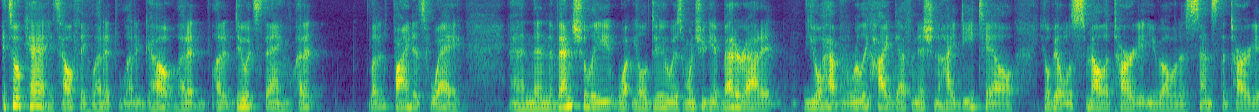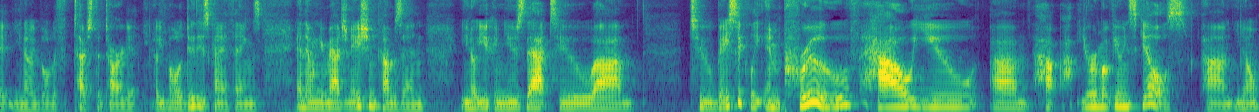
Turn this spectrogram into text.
It's okay. It's healthy. Let it let it go. Let it let it do its thing. Let it let it find its way. And then eventually, what you'll do is once you get better at it, you'll have really high definition, high detail. You'll be able to smell the target. You'll be able to sense the target. You know, you'll be able to touch the target. You know, you'll be able to do these kind of things. And then when your imagination comes in, you know, you can use that to um, to basically improve how you um, how your remote viewing skills. Um, you know,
